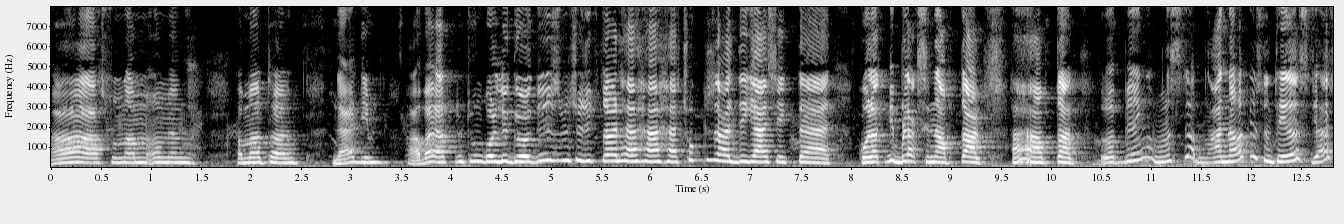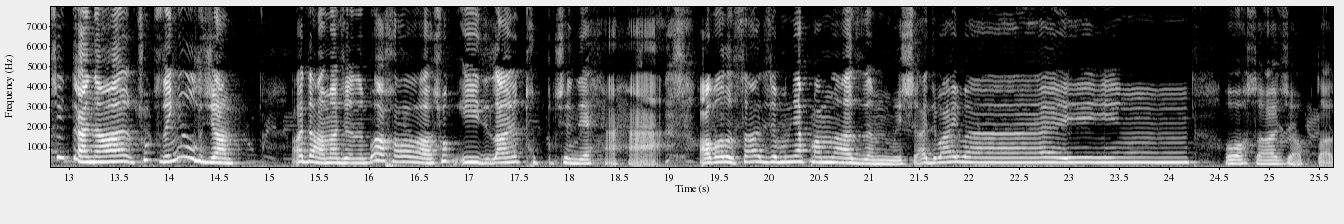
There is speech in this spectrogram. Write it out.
Aa aslında ama, ama, tanrım. Neredeyim? Hava attım tüm golü gördünüz mü çocuklar? Ha ha ha çok güzeldi gerçekten. Gol atmayı bırak seni aptal. Ha ha, aptal. Ben nasıl Ha, ne yapıyorsun Taylor? Gerçekten ha çok zengin olacağım. Hadi ama canım. Aha çok iyiydi lanet toplu şimdi. Ha ha. Havalı sadece bunu yapmam lazımmış. Hadi bay bay. Oh sadece aptal.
